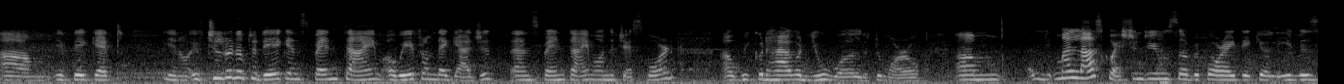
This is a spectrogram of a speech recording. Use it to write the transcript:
um, if they get, you know, if children of today can spend time away from their gadgets and spend time on the chessboard. uh, we could have a new world tomorrow. Um, my last question to you, sir, before I take your leave, is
